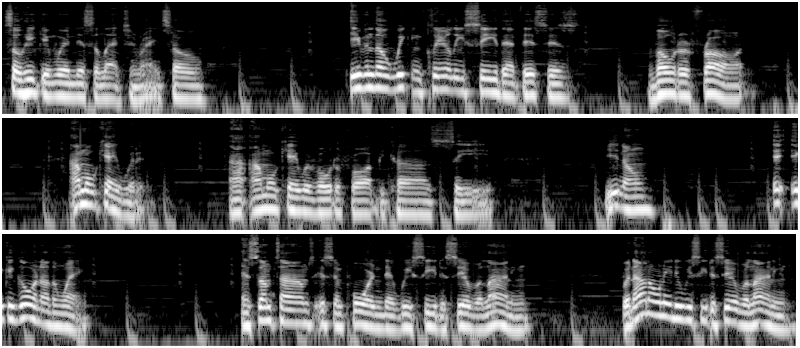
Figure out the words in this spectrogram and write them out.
so he can win this election, right? So even though we can clearly see that this is voter fraud, I'm okay with it. I, I'm okay with voter fraud because, see, you know, it, it could go another way. And sometimes it's important that we see the silver lining. But not only do we see the silver lining,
